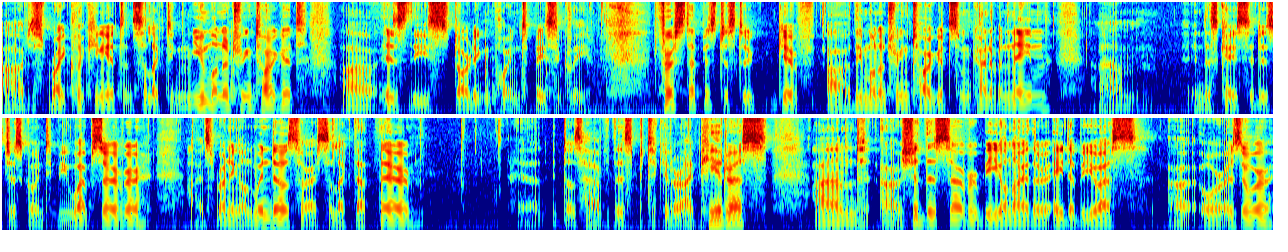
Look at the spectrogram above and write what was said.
Uh, just right-clicking it and selecting new monitoring target uh, is the starting point basically. First step is just to give uh, the monitoring target some kind of a name. Um, in this case it is just going to be web server. Uh, it's running on Windows, so I select that there. It does have this particular IP address and uh, should this server be on either AWS uh, or Azure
